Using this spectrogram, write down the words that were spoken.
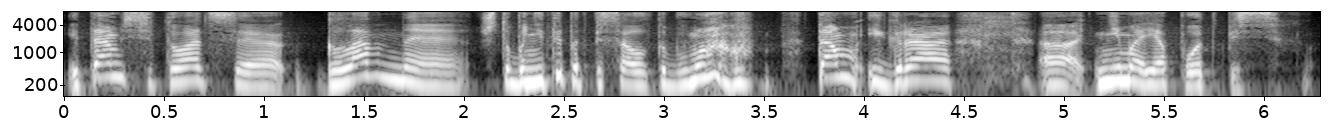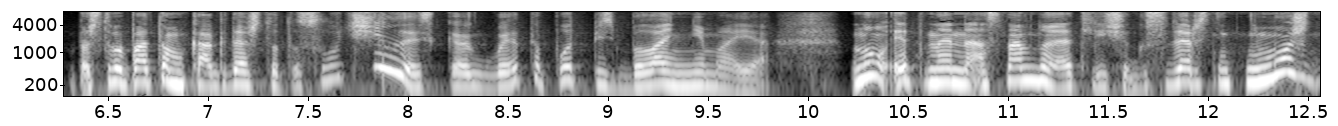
И там ситуация, главное, чтобы не ты подписал эту бумагу, там игра э, не моя подпись, чтобы потом, когда что-то случилось, как бы эта подпись была не моя. Ну, это, наверное, основное отличие. Государственник не может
